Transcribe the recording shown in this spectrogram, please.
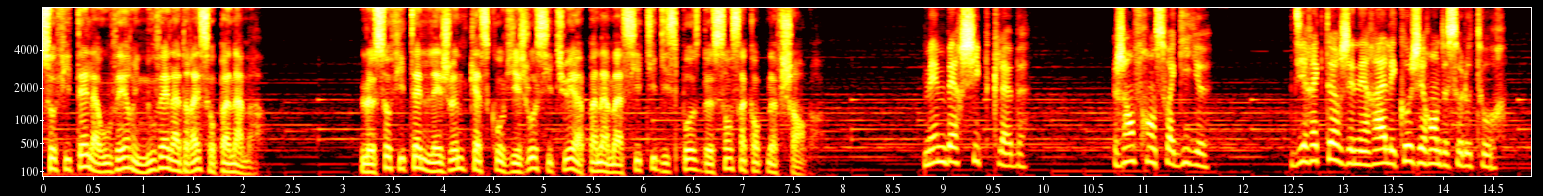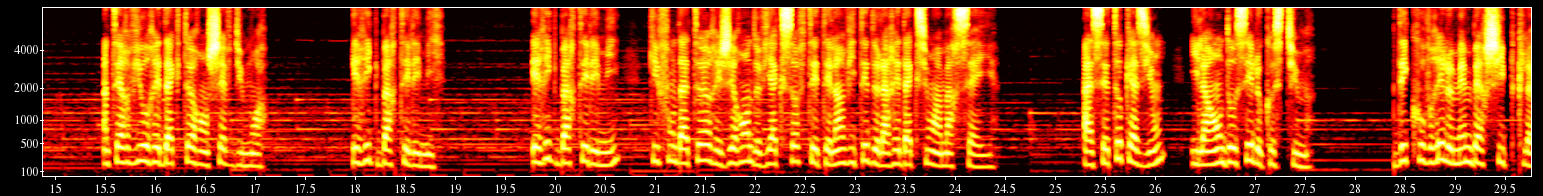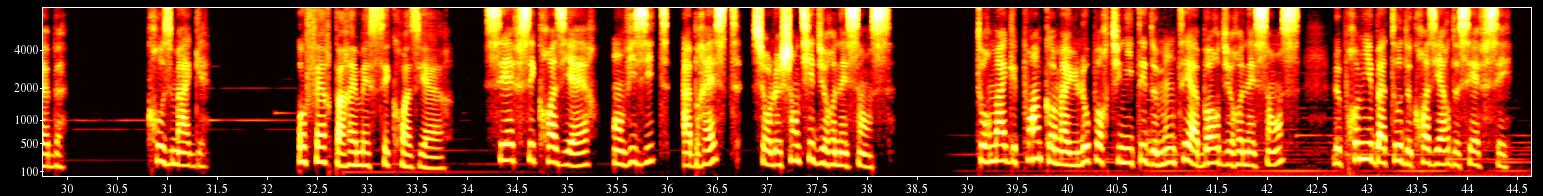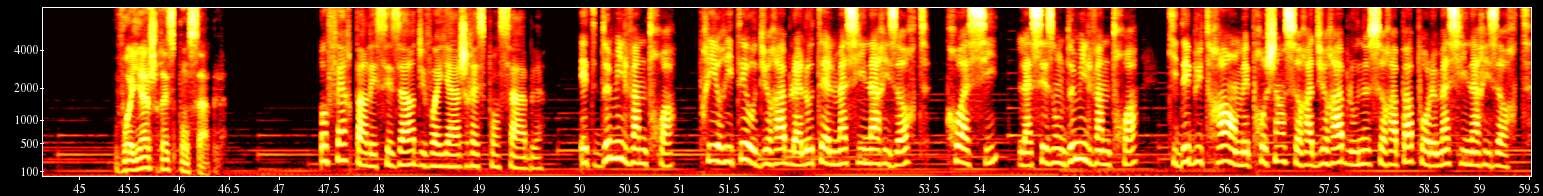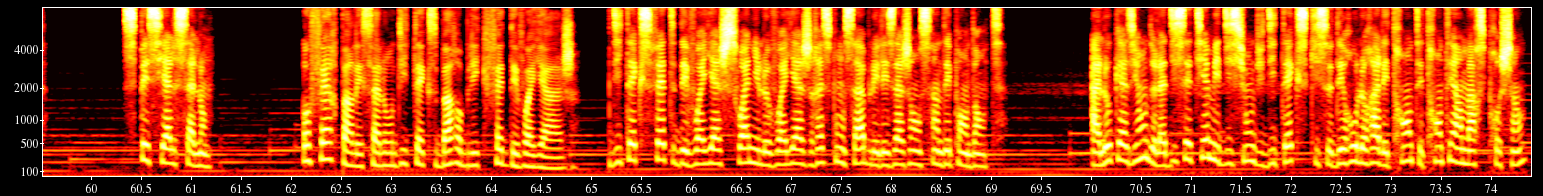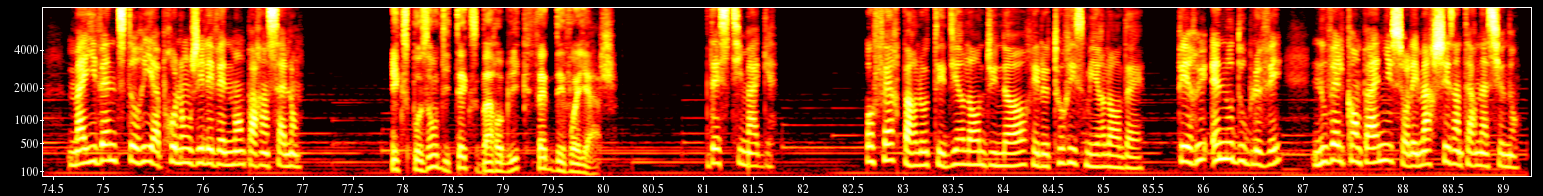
Sofitel a ouvert une nouvelle adresse au Panama. Le Sofitel Legion Casco Viejo situé à Panama City dispose de 159 chambres. Membership Club. Jean-François Guilleux. Directeur général et co-gérant de Solotour. Interview rédacteur en chef du mois. Éric Barthélémy. Éric Barthélémy, qui fondateur et gérant de Viacsoft était l'invité de la rédaction à Marseille. À cette occasion, il a endossé le costume. Découvrez le Membership Club. Cruise Mag. Offert par MSC Croisière. CFC Croisière, en visite, à Brest, sur le chantier du Renaissance. Tourmag.com a eu l'opportunité de monter à bord du Renaissance, le premier bateau de croisière de CFC. Voyage responsable. Offert par les Césars du voyage responsable. Et 2023, priorité au durable à l'hôtel Maslina Resort, Croatie, la saison 2023, qui débutera en mai prochain sera durable ou ne sera pas pour le Maslina Resort. Spécial salon. Offert par les salons Ditex Bar Oblique Fête des Voyages. Ditex Fête des Voyages soigne le voyage responsable et les agences indépendantes. À l'occasion de la 17e édition du Ditex qui se déroulera les 30 et 31 mars prochains, My Event Story a prolongé l'événement par un salon. Exposant Ditex Bar Oblique Fête des Voyages. Destimag. Offert par l'OT d'Irlande du Nord et le tourisme irlandais. Peru NOW, nouvelle campagne sur les marchés internationaux.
